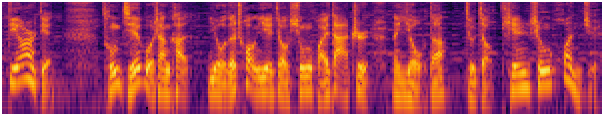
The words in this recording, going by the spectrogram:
第二点，从结果上看，有的创业叫胸怀大志，那有的就叫天生幻觉。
